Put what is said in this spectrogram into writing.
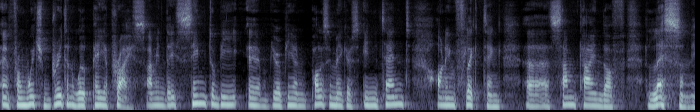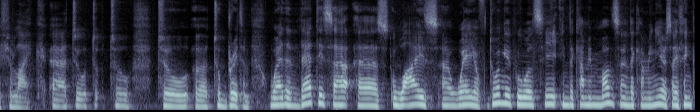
and from which Britain will pay a price. I mean, they seem to be uh, European policymakers intent on inflicting uh, some kind of lesson, if you like, uh, to to to to, uh, to Britain. Whether that is a, a wise uh, way of doing it, we will see in the coming months and in the coming years. I think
